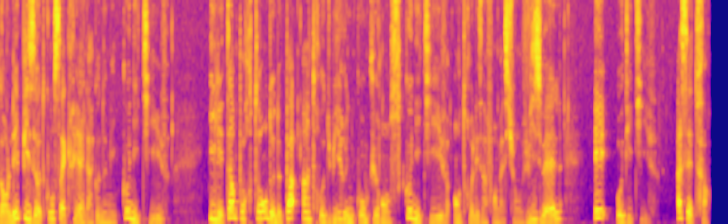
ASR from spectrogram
dans l'épisode consacré à l'ergonomie cognitive, il est important de ne pas introduire une concurrence cognitive entre les informations visuelles et auditives. À cette fin,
